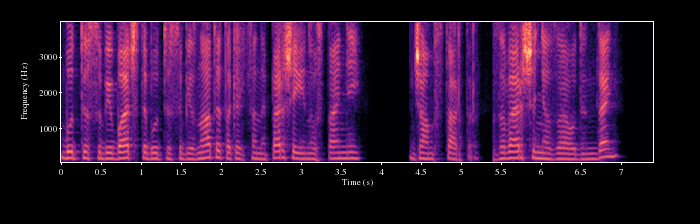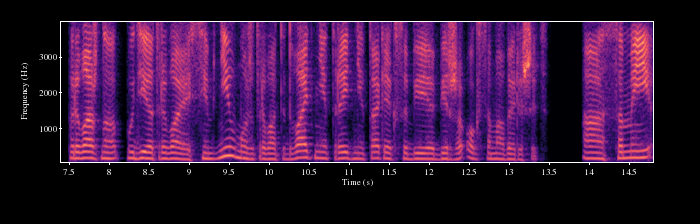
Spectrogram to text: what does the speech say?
будете собі бачити, будете собі знати, так як це не перший і не останній джампстартер. Завершення за один день. Переважно подія триває 7 днів, може тривати 2 дні, 3 дні, так як собі біржа ОК сама вирішить. А самі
